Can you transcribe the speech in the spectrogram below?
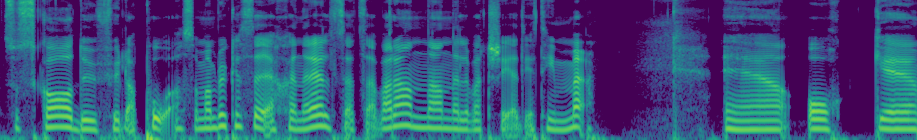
så ska du fylla på. Så man brukar säga generellt sett så här, varannan eller var tredje timme. Eh, och eh,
